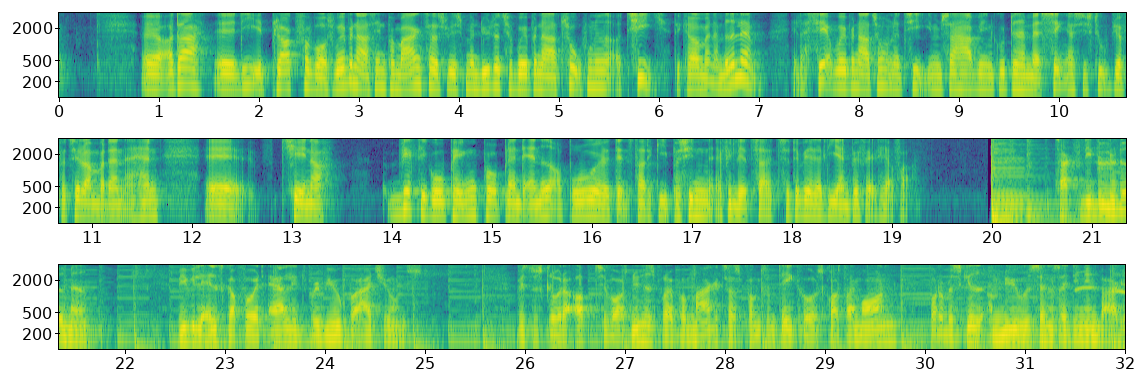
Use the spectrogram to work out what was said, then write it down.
Øh, og der er lige et plug for vores webinars ind på Marketers. Hvis man lytter til webinar 210, det kræver, at man er medlem, eller ser webinar 210, så har vi en gut, der hedder Mads Singers i studiet og fortæller om, hvordan han øh, tjener virkelig gode penge på blandt andet at bruge øh, den strategi på sin affiliate site, så det vil jeg da lige anbefale herfra. Tak fordi du lyttede med. Vi ville elske at få et ærligt review på iTunes. Hvis du skriver dig op til vores nyhedsbrev på marketers.dk-morgen, får du besked om nye udsendelser i din indbakke.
